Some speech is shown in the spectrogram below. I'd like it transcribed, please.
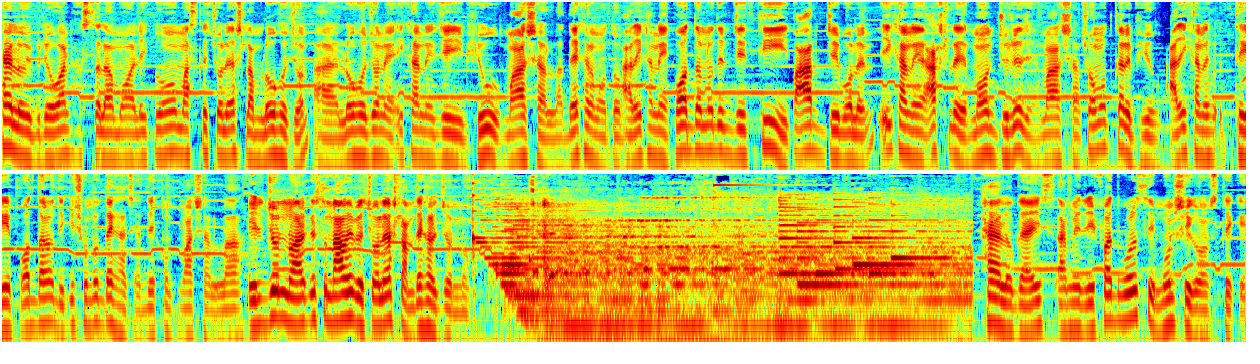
হ্যালো এভরিওয়ান, আসসালামু আলাইকুম। আজকে চলে আসলাম লৌহজন। আর লৌহজনে এখানে যে ভিউ মাশাল্লাহ দেখার মতো আর এখানে পদ্মা নদীর যে তীর, পার যে বলেন, এখানে আসলে মন জুড়ে যায় মাশাল চমৎকার ভিউ। আর এখানে থেকে পদ্মা নদী কি সুন্দর দেখা যায়, দেখুন মাশাল্লাহ এর জন্য আর কিছু না ভেবে চলে আসলাম দেখার জন্য। হ্যালো গাইস, আমি রিফাত বলছি মুন্সীগঞ্জ থেকে।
